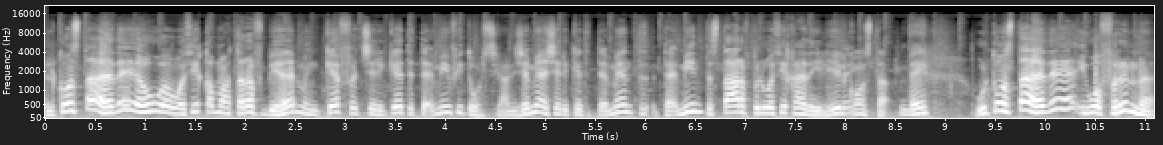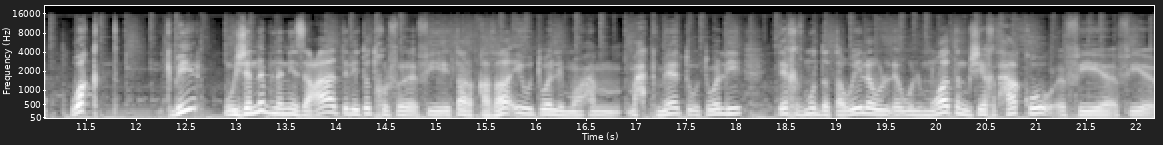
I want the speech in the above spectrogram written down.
ال constat هذا هو وثيقة معترف بها من كافة شركات التأمين في تونس. يعني جميع شركات التأمين التأمين تستعرف بالوثيقة هذه اللي هي ال constat. وال constat هذا يوفر لنا وقت كبير ويجنبنا النزاعات اللي تدخل في, إطار قضائي وتولي محكمات وتولي تاخذ مدة طويلة والمواطن باش ياخذ حقه في في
